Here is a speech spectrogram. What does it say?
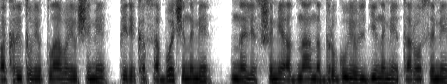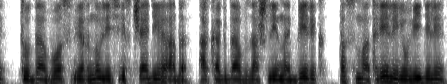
покрытую плавающими, перекособоченными, налезшими одна на другую льдинами торосами, туда воз вернулись из чади ада, а когда взошли на берег, посмотрели и увидели,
